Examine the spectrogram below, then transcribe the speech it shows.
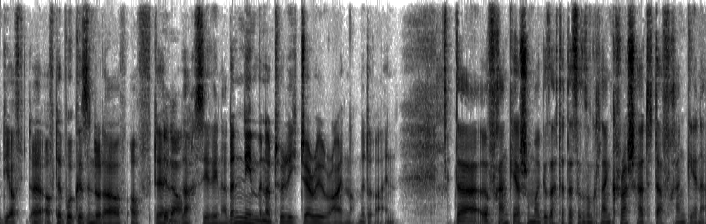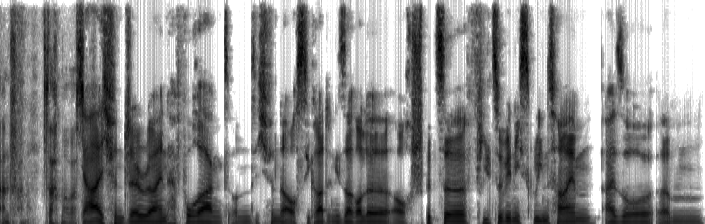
die auf, äh, auf der Brücke sind oder auf, auf der genau. nach Serena. Dann nehmen wir natürlich Jerry Ryan noch mit rein. Da äh, Frank ja schon mal gesagt hat, dass er so einen kleinen Crush hat, darf Frank gerne anfangen. Sag mal was. Ja, ich finde Jerry Ryan hervorragend und ich finde auch sie gerade in dieser Rolle auch spitze, viel zu wenig Screentime. Also ähm,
